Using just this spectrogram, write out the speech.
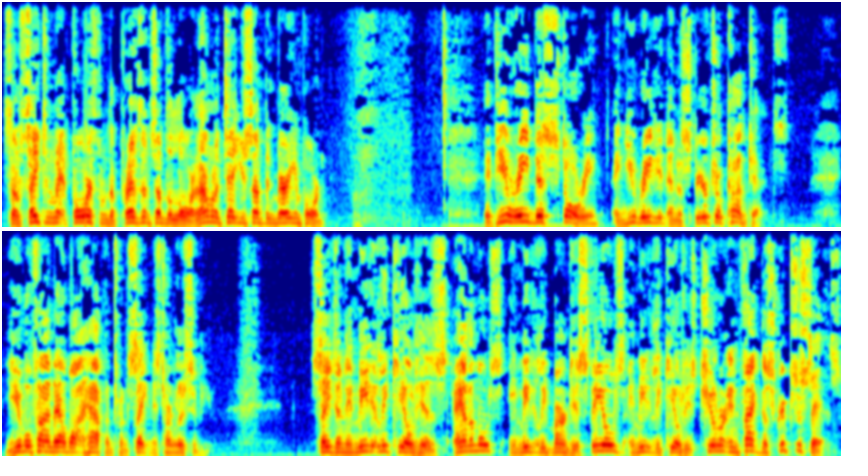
So Satan went forth from the presence of the Lord. And I want to tell you something very important. If you read this story and you read it in a spiritual context, you will find out what happens when Satan is turned loose of you. Satan immediately killed his animals, immediately burned his fields, immediately killed his children. In fact, the scripture says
